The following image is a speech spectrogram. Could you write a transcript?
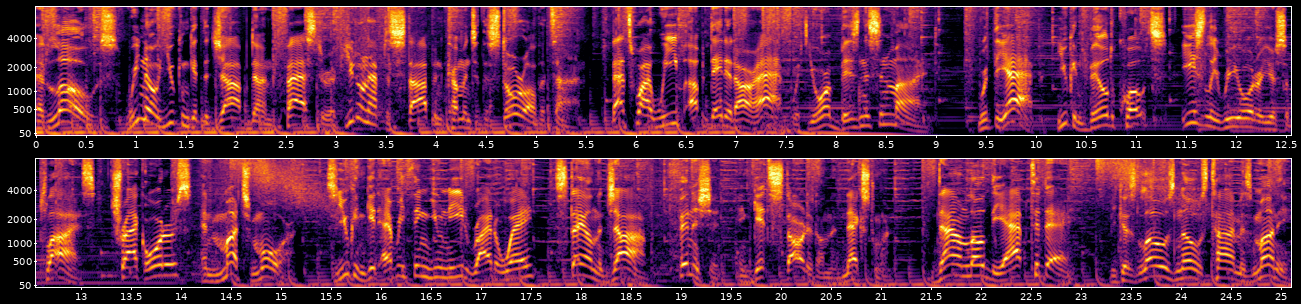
At Lowe's, we know you can get the job done faster if you don't have to stop and come into the store all the time. That's why we've updated our app with your business in mind. With the app, you can build quotes, easily reorder your supplies, track orders, and much more. So you can get everything you need right away, stay on the job, finish it, and get started on the next one. Download the app today because Lowe's knows time is money.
